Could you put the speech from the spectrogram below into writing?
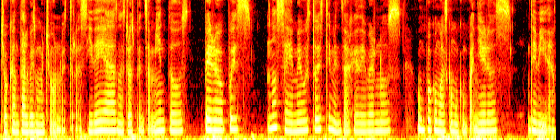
chocan tal vez mucho nuestras ideas, nuestros pensamientos, pero pues no sé, me gustó este mensaje de vernos un poco más como compañeros de vida,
